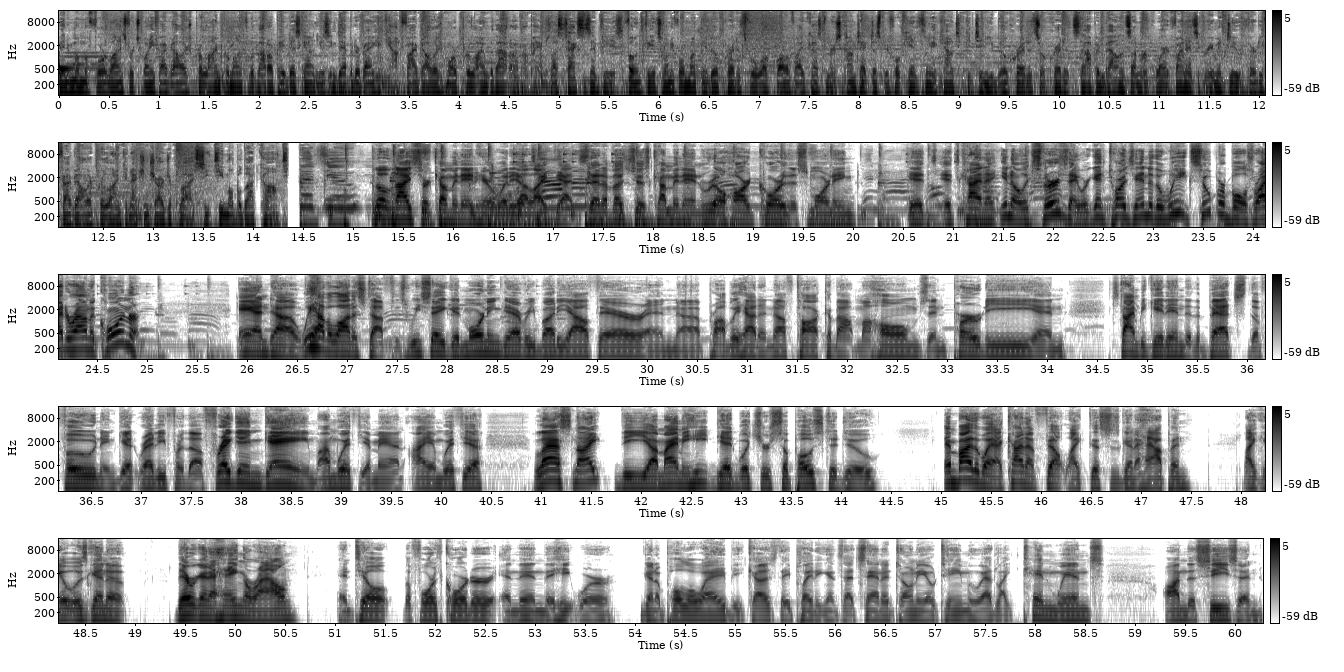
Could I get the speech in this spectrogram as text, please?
Minimum of four lines for $25 per line per month with auto pay discount using debit or bank account. $5 more per line without auto pay, plus taxes and fees. Phone fee at 24 monthly bill credits for well qualified customers. Contact us before canceling account to continue bill credits or credit stop and balance on required finance agreement due. $35 per line connection charge applies. Ctmobile.com. A little nicer coming in here, Woody. I like that. Instead of us just coming in real hardcore this morning, it's it's kind of you know it's Thursday. We're getting towards the end of the week. Super Bowl's right around the corner, and uh, we have a lot of stuff. As we say good morning to everybody out there, and uh, probably had enough talk about Mahomes and Purdy, and it's time to get into the bets, the food, and get ready for the friggin' game. I'm with you, man. I am with you. Last night, the uh, Miami Heat did what you're supposed to do. And by the way, I kind of felt like this was going to happen. Like it was going to, they were going to hang around until the fourth quarter, and then the Heat were going to pull away because they played against that San Antonio team who had like 10 wins on the season,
